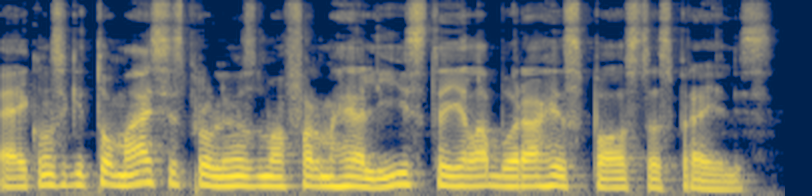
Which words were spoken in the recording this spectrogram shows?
é, e conseguir tomar esses problemas de uma forma realista e elaborar respostas para eles.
